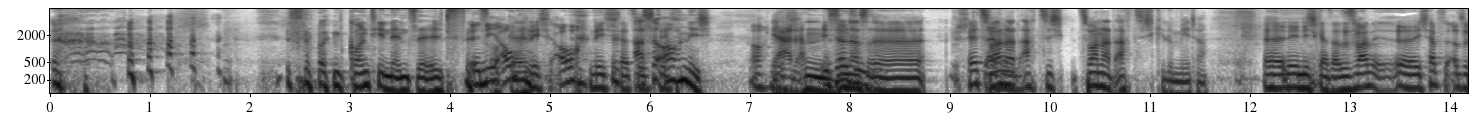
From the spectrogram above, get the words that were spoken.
ist nur im Kontinent selbst. Äh, nee, auch geil. nicht. Auch nicht tatsächlich. Ach so, auch nicht. Auch nicht. Ja, dann Ich sind soll das äh, schätz einfach- 280, 280 Kilometer. Äh, nee, nicht ganz. Also es waren, äh, ich habe, also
